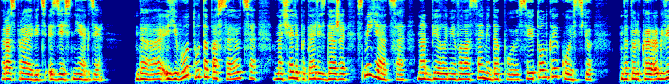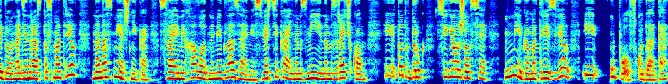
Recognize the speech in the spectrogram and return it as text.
расправить здесь негде. Да, его тут опасаются. Вначале пытались даже смеяться над белыми волосами до пояса и тонкой костью. Да только Гвидон один раз посмотрел на насмешника своими холодными глазами с вертикальным змеиным зрачком, и тот вдруг съежился, мигом отрезвел и уполз куда-то.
